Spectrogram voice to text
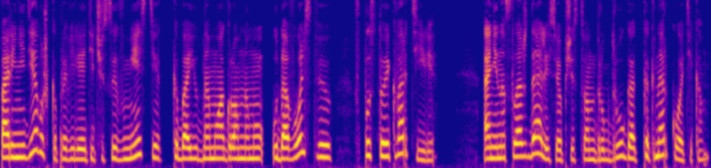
Парень и девушка провели эти часы вместе, к обоюдному огромному удовольствию, в пустой квартире. Они наслаждались обществом друг друга, как наркотиком.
